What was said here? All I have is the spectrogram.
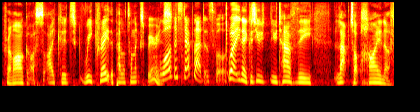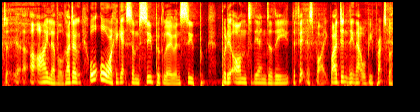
from Argos, I could recreate the Peloton experience. what are the step ladders for? Well, you know, because you you'd have the laptop high enough to uh, eye level. I don't, or, or I could get some super glue and super put it on to the end of the the fitness bike. But I didn't think that would be practical.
